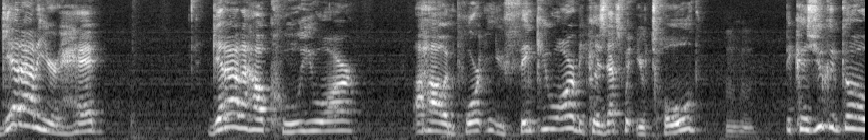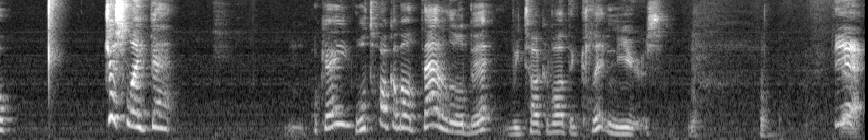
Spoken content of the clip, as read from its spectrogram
Get out of your head. Get out of how cool you are, or how important you think you are, because that's what you're told. Mhm. Because you could go just like that. Okay, we'll talk about that a little bit. We talk about the Clinton years. Yeah.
